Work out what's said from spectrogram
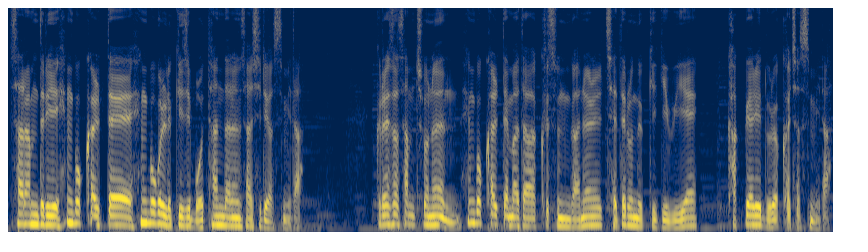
사람들이 행복할 때 행복을 느끼지 못한다는 사실이었습니다. 그래서 삼촌은 행복할 때마다 그 순간을 제대로 느끼기 위해 각별히 노력하셨습니다.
